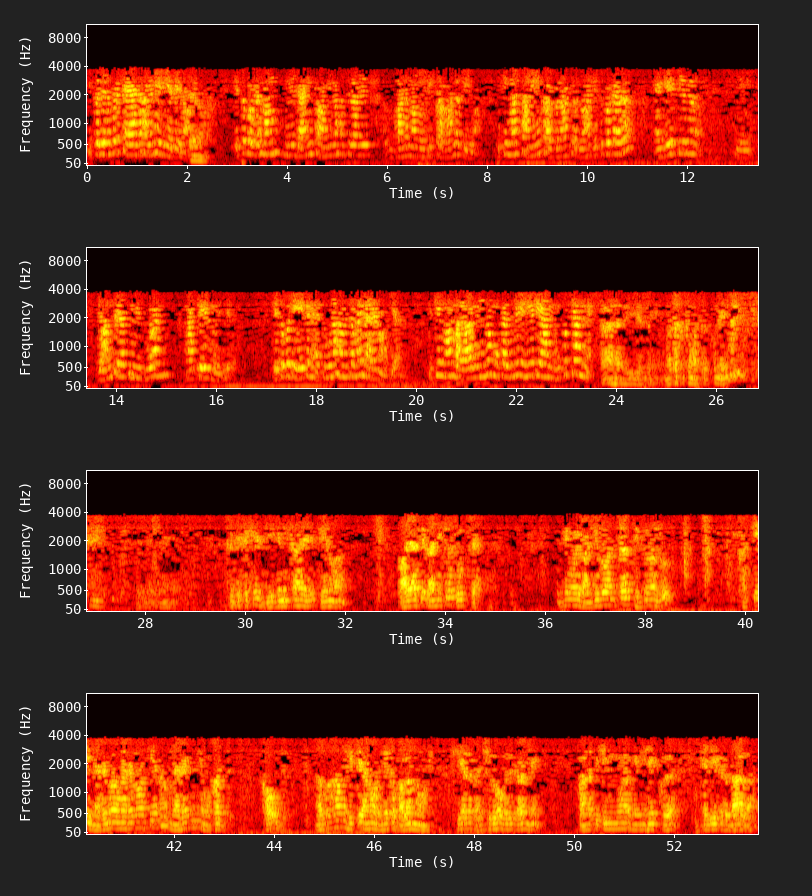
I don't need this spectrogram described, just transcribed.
ඉපදෙනකොට කෑ ගහගෙන එළියට. එනවා. එතකොට මම මේ දැන් ස්වාමීන් වහන්සේලාගේ බණ මම ඉතින් අහලා තියෙනවා. ඉතින් මම සමයෙන් කල්පනා කරනවා එතකොට අර ඇඟේ තියෙන මේ යන්ත්‍රයක් නෙවෙයි දුවන්නේ මට තේරෙන්නේ විදියට. එතකොට ඒක නැති වුණාම තමයි මැරෙනවා කියන්නේ. ඉතින් මම බලාගෙන ඉන්නවා මොකද මේ එළියට යන්නේ මුකුත් යන්නේ ආ හරි මතක මතකුනේ ත්‍රිපිටකයේ දීඝනිකායේ තියෙනවා ආයාති රණිකල සූත්‍රය. ඉතින් ওই රජුරවන්ට හිතුණලු කච්චි මැරෙනවා මැරෙනවා කියනවා මැරෙන්නේ මොකද්ද? කවුද? අරහම හිතේ යනවා මේක බලන්න ඕනේ කියලා රජුරෝ මොකද කරන්නේ? කන පිටින්ම මිනිහෙක්ව එළියකට දාලා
